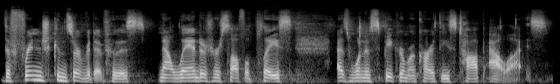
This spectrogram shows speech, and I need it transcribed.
the fringe conservative who has now landed herself a place as one of Speaker McCarthy's top allies.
